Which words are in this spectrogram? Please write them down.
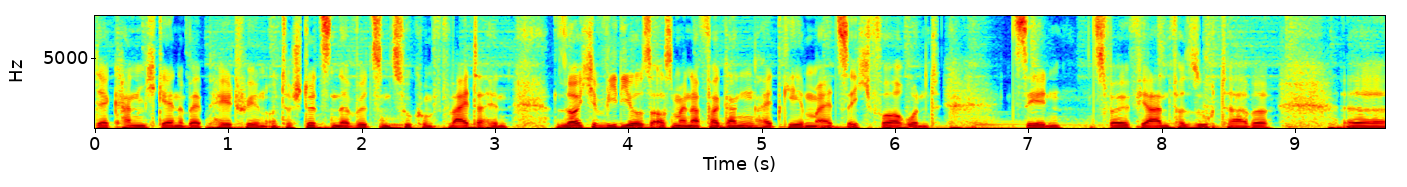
der kann mich gerne bei Patreon unterstützen. Da wird es in Zukunft weiterhin solche Videos aus meiner Vergangenheit geben, als ich vor rund 10, 12 Jahren versucht habe, äh,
